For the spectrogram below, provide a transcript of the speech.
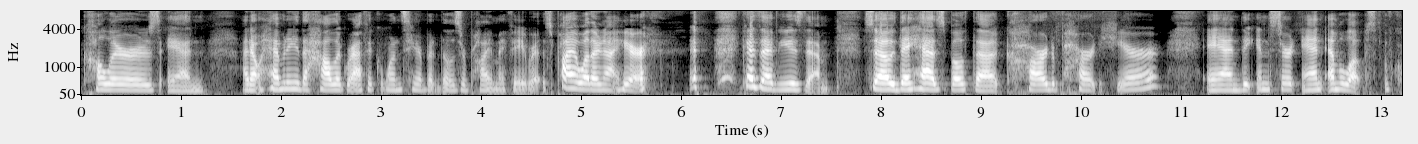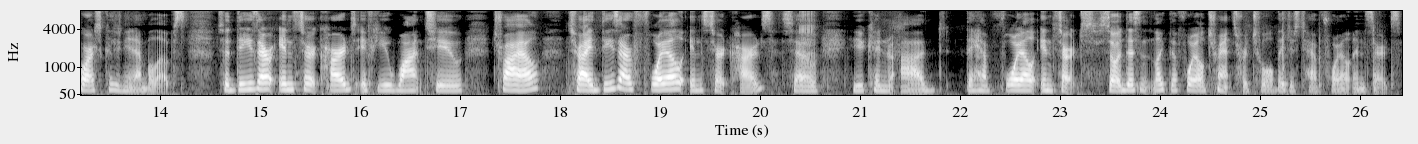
colors and I don't have any of the holographic ones here, but those are probably my favorite. It's probably why they're not here because I've used them. So they has both the card part here and the insert and envelopes, of course, because you need envelopes. So these are insert cards if you want to trial. Try these are foil insert cards. So you can uh, they have foil inserts. So it doesn't like the foil transfer tool, they just have foil inserts.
